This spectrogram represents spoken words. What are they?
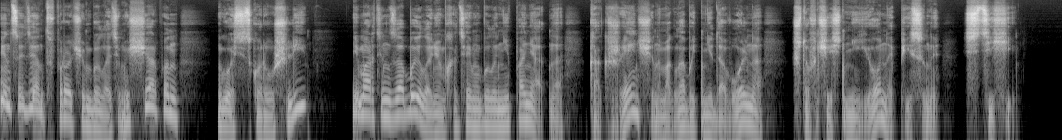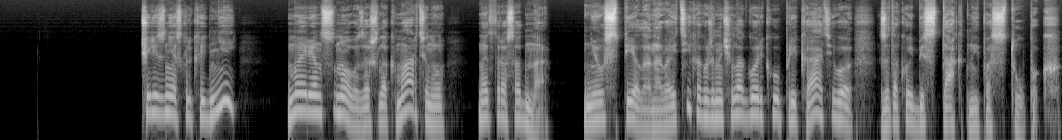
Инцидент, впрочем, был этим исчерпан, гости скоро ушли, и Мартин забыл о нем, хотя ему было непонятно, как женщина могла быть недовольна, что в честь нее написаны стихи. Через несколько дней Мэриан снова зашла к Мартину, на этот раз одна. Не успела она войти, как уже начала горько упрекать его за такой бестактный поступок.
